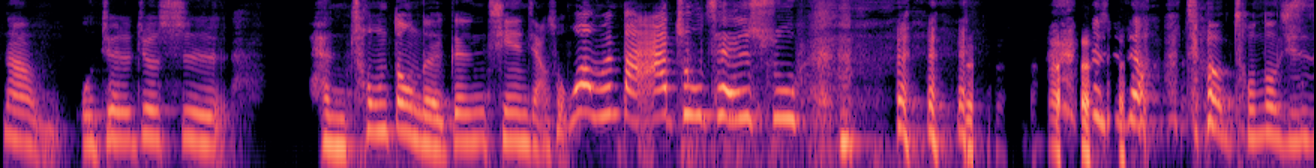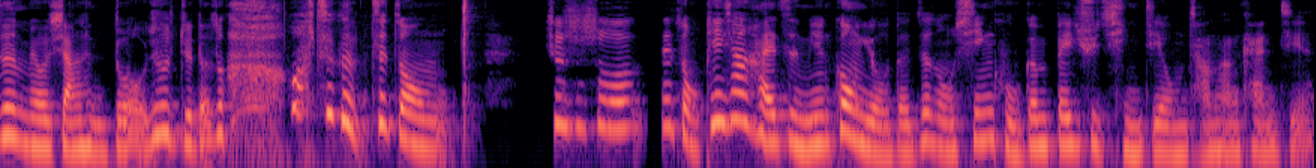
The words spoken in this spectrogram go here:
那我觉得就是。很冲动的跟青燕讲说：“哇，我们把阿朱成书。”就是这样，这种冲动其实真的没有想很多，我就觉得说：“哇，这个这种就是说那种偏向孩子里面共有的这种辛苦跟悲剧情节，我们常常看见，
